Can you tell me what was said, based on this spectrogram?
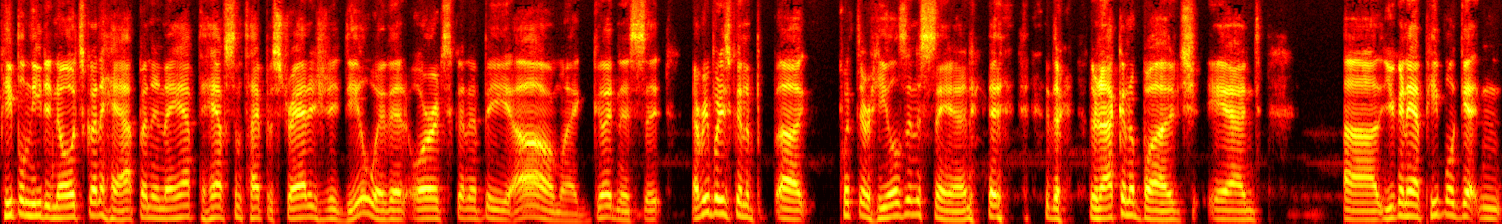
people need to know it's going to happen and they have to have some type of strategy to deal with it or it's going to be oh my goodness it, everybody's going to uh, put their heels in the sand they're, they're not going to budge and uh, you're going to have people getting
